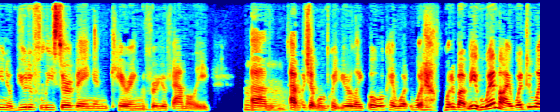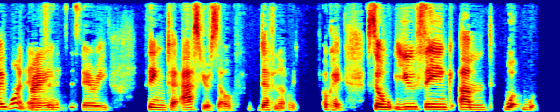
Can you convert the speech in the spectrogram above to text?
you know, beautifully serving and caring Mhm. for your family. Um, mhm. at which at one point you're like, oh, okay, what, what, what about me? Who am I? What do I want? And it's a necessary thing to ask yourself, definitely. Okay, so you think um what, wh-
